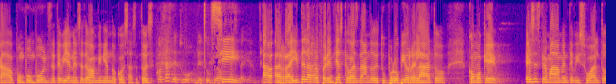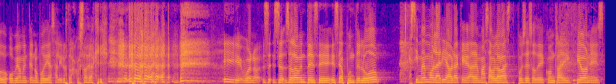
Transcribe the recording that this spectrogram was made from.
a pum, pum, pum, se te vienen, se te van viniendo cosas. Entonces, cosas de tu, de tu propia Sí, experiencia a, a raíz de las referencias que vas dando, de tu propio relato, como que es extremadamente visual todo. Obviamente no podía salir otra cosa de aquí. y bueno, so- so- solamente ese, ese apunte. Luego, sí me molaría, ahora que además hablabas, pues eso, de contradicciones,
